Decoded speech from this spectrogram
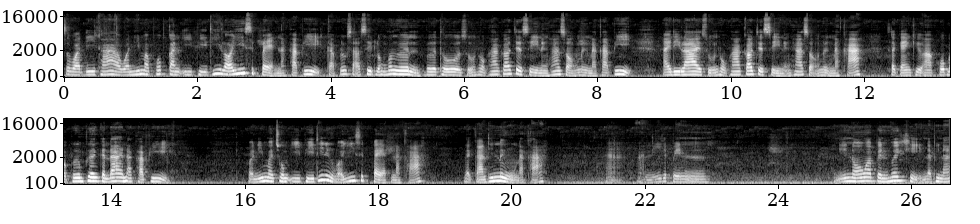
สวัสดีค่ะ วันนี้มาพบกัน EP ที่ 128 นะคะพี่กับลูกสาวสิทธิ์ลงพ่อเงิน เบอร์โทร 0659741521 นะคะพี่ ID Line 0659741521 นะคะ สแกน QR Code มาเพิ่มเพื่อนกันได้นะคะพี่ วันนี้มาชม EP ที่ 128 นะคะรายการที่ 1 นะคะอ่าอันนี้จะเป็น อันนี้น้องว่าเป็นห้วยเขนนะพี่นะ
